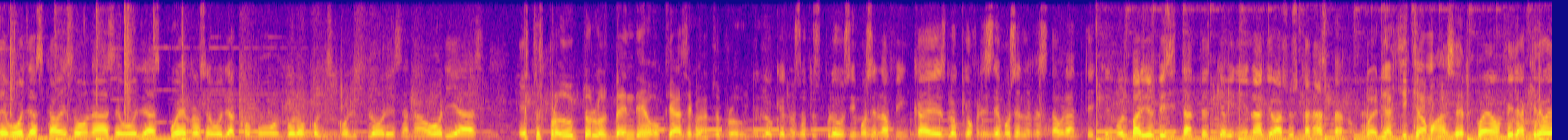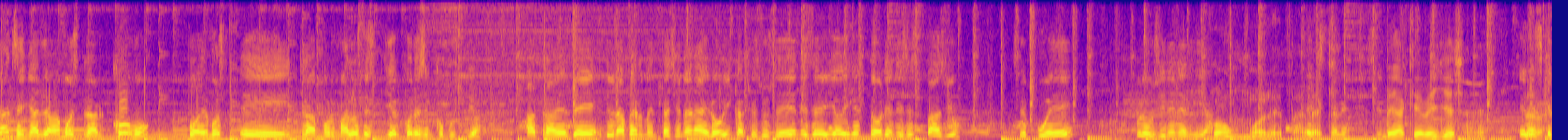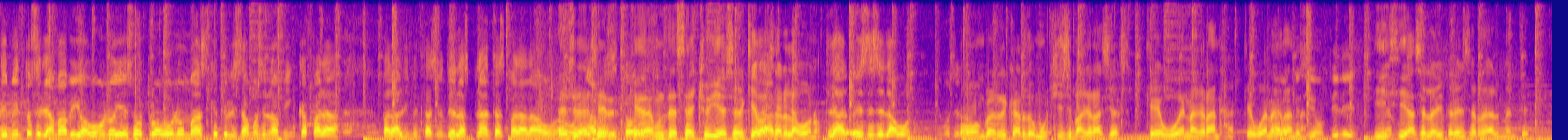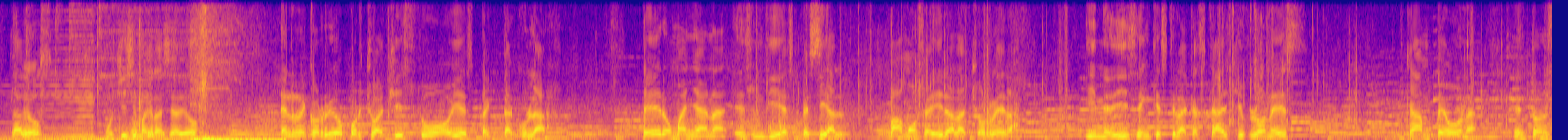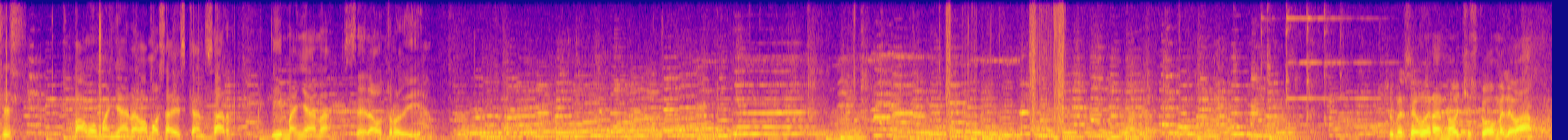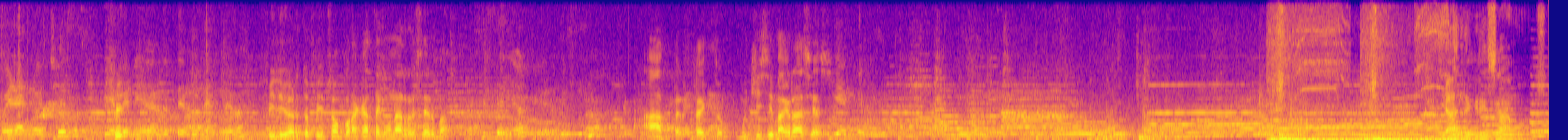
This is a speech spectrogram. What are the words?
Cebollas cabezonas, cebollas puerro, cebolla común, brócolis, coliflores, zanahorias, ¿Estos productos los vende o qué hace con estos productos? Lo que nosotros producimos en la finca es lo que ofrecemos en el restaurante. Tenemos varios visitantes que vienen a llevar sus canastas. ¿no? Bueno, ¿y aquí qué vamos a hacer? Bueno, Fili, aquí le voy a enseñar, le voy a mostrar cómo podemos eh, transformar los estiércoles en combustión. A través de, de una fermentación anaeróbica que sucede en ese biodigestor, en ese espacio, se puede producir energía. ¿Cómo le parece? Excelente. sí. Vea qué belleza. ¿eh? El Claro. excremento se llama bioabono y es otro abono más que utilizamos en la finca para, para la alimentación de las plantas, para la Eso es decir, queda un desecho y es el que va a ser el abono. Claro, ese es el abono. El abono. Hombre, Ricardo, muchísimas gracias. Qué buena granja, qué buena Claro que granja. sí, don Fili. Y Bien. sí hace la diferencia realmente. Claro que sí. Muchísimas gracias, Dios. El recorrido por Choachí estuvo hoy espectacular, pero mañana es un día especial. Vamos a ir a la chorrera y me dicen que es que la cascada del Chiflón es campeona. Entonces, vamos mañana, vamos a descansar y mañana será otro día. Su merced, buenas noches, ¿cómo me le va? Buenas noches, bienvenido al Hotel Luna Nueva. Filiberto Pinzón, por acá tengo una reserva. Sí, señor. Ah, perfecto. Muchísimas gracias. Bienvenido. Ya regresamos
